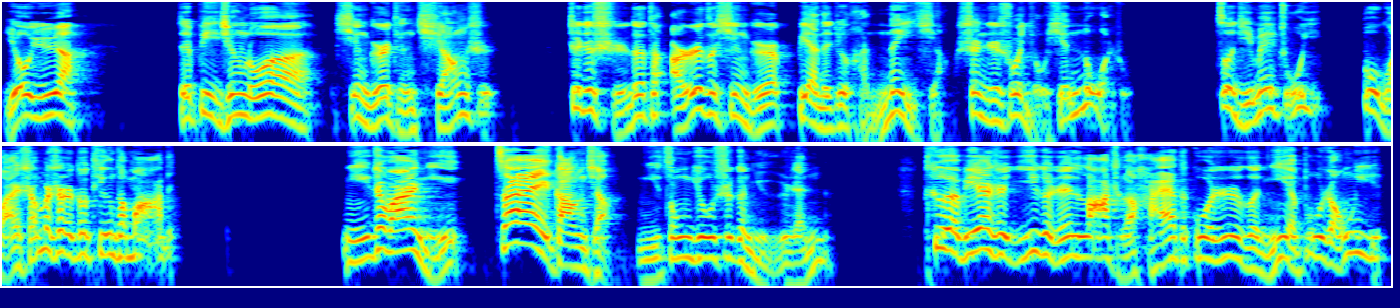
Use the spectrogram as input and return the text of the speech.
由于啊，这毕青罗性格挺强势，这就使得他儿子性格变得就很内向，甚至说有些懦弱。自己没主意，不管什么事都听他妈的。你这玩意儿，你再刚强，你终究是个女人。特别是一个人拉扯孩子过日子，你也不容易。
